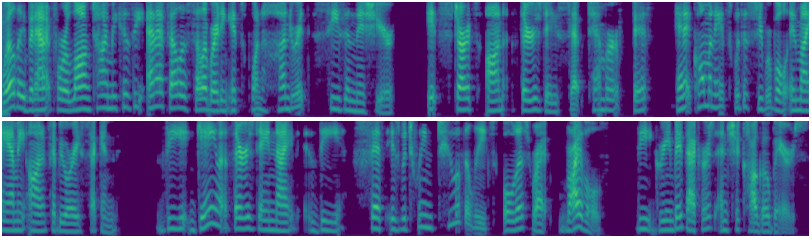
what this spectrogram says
Well, they've been at it for a long time because the NFL is celebrating its 100th season this year. It starts on Thursday, September 5th, and it culminates with the Super Bowl in Miami on February 2nd. The game Thursday night, the 5th, is between two of the league's oldest ri- rivals, the Green Bay Packers and Chicago Bears.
